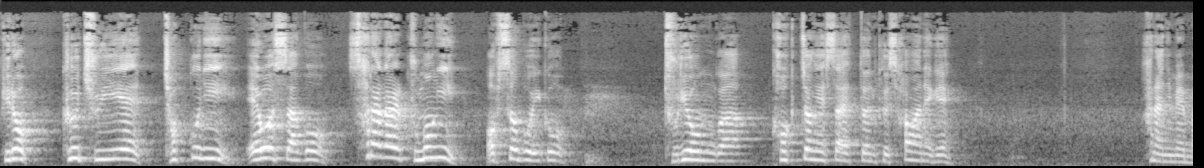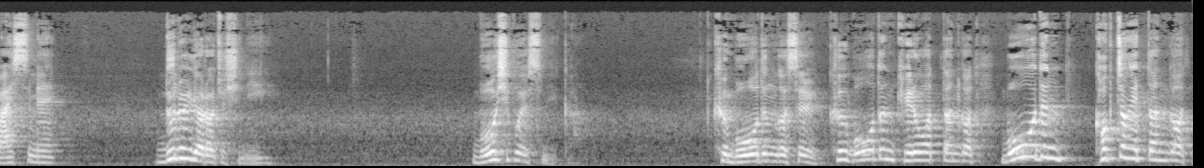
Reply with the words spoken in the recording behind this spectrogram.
비록 그 주위에 적군이 애워싸고 살아갈 구멍이 없어 보이고 두려움과 걱정에 쌓였던 그 사환에게 하나님의 말씀에 눈을 열어주시니 무엇이 보였습니까? 그 모든 것을, 그 모든 괴로웠던 것, 모든 걱정했던 것,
